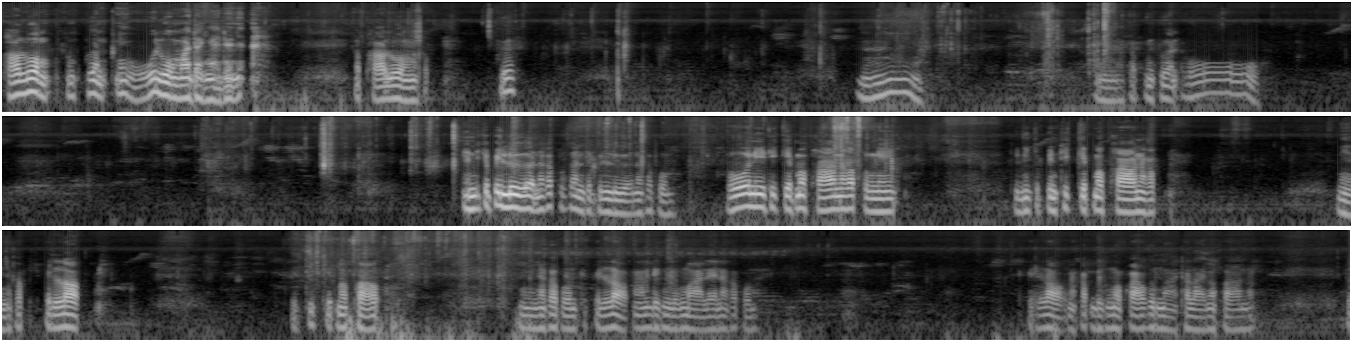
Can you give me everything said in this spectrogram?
พร้าวล่วงเพื่อนนี่โอ้ล่วงมาได้ไงเดี๋ยวนี้มะพร้าวล่วงครับเอ้ยอืมนี่นะครับเพื่อนโอ้ อันนี้จะเป็นเรือนะครับ ทุกท่านจะเป็นเรือนะครับ ผมโอ้นี่ที่เก็บมะพร้าวนะครับ ตรงนี้ทีนี้จะเป็นที่เก็บมะพร้าวนะครับ นี่นะครับ เป็นลอกเป็นที่เก็บมะพร้าวนี่นะครับ ผมจะเป็นลอกนะดึงลงมาเลยนะครับ ผม เป็นลอกนะครับ ดึงมะพร้าวขึ้นมาทลายมะพร้าวนะ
